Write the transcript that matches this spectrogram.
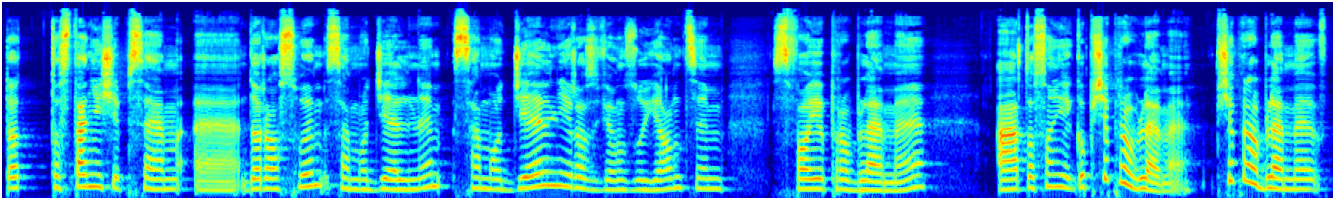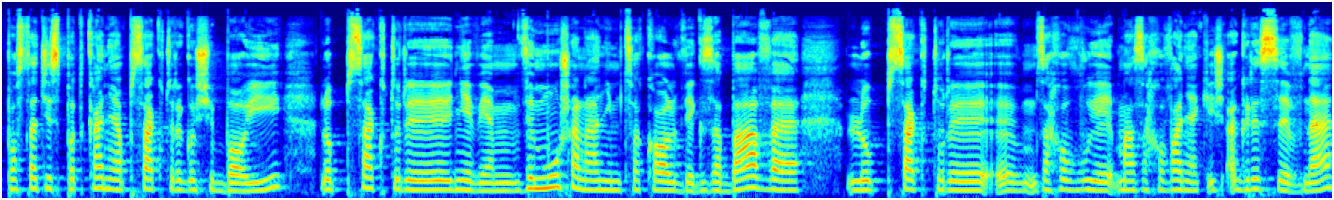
To, to stanie się psem e, dorosłym, samodzielnym, samodzielnie rozwiązującym swoje problemy, a to są jego psie problemy. Psie problemy w postaci spotkania psa, którego się boi, lub psa, który, nie wiem, wymusza na nim cokolwiek, zabawę, lub psa, który zachowuje, ma zachowania jakieś agresywne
